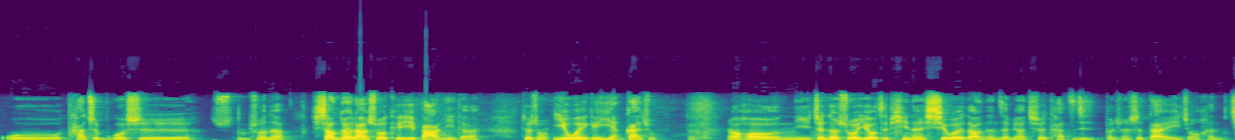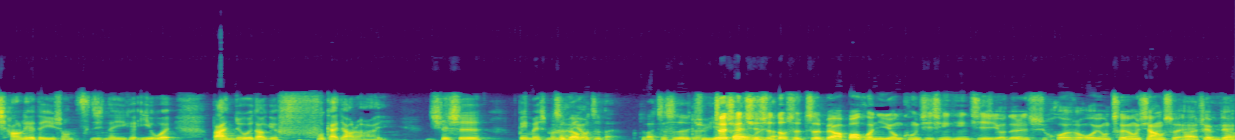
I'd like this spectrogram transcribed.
我它只不过是怎么说呢？相对来说可以把你的这种异味给掩盖住。对。然后你真的说柚子皮能吸味道能怎么样？其实它自己本身是带一种很强烈的一种刺激性的一个异味，把你这味道给覆盖掉了而已。其实并没什么治标不治本。对吧？只是去这些其实都是治标，包括你用空气清新剂，有的人或者说我用车用香水，对不对？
